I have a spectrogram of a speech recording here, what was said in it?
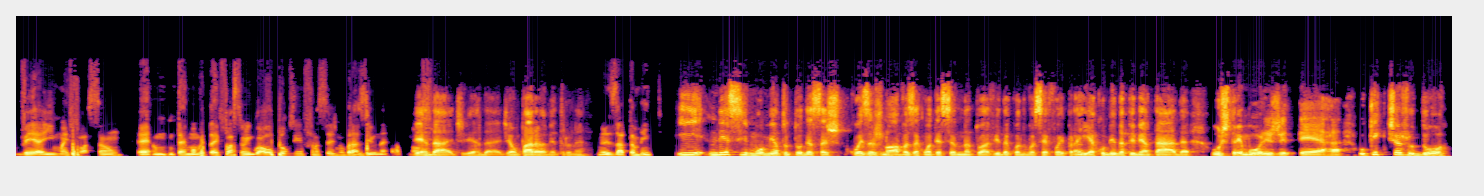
vem aí uma inflação é um termômetro da inflação, igual o pãozinho francês no Brasil, né? Nossa. Verdade, verdade. É um parâmetro, né? Exatamente. E nesse momento, todas essas coisas novas acontecendo na tua vida quando você foi para aí, a comida apimentada, os tremores de terra, o que, que te ajudou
